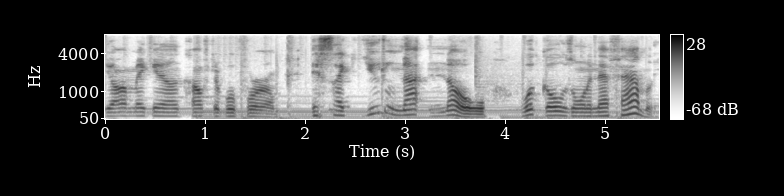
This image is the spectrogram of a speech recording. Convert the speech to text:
Y'all making it uncomfortable for him. It's like you do not know what goes on in that family.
